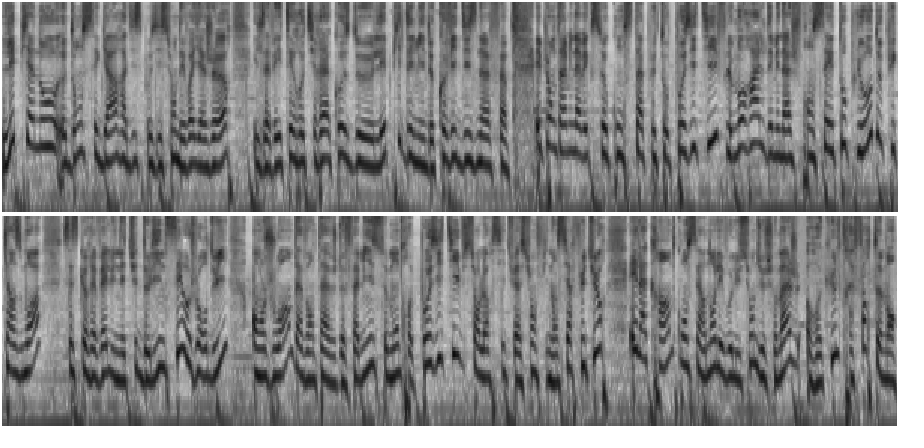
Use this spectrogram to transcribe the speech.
les pianos dans ces gares à disposition des voyageurs. Ils avaient été retirés à cause de l'épidémie de Covid-19. Et puis on termine avec ce constat plutôt positif. Le moral des ménages français est au plus haut depuis 15 mois. C'est ce que révèle une étude de l'INSEE aujourd'hui. En juin, davantage de familles se montrent positives sur leur situation financière future et la crainte concernant l'évolution du chômage recule très fortement.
